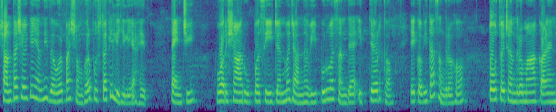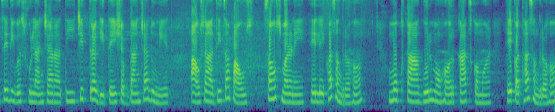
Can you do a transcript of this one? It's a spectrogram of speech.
शांता शेळके यांनी जवळपास शंभर पुस्तके लिहिली आहेत. त्यांची वर्षा रूपसी जन्मजान्हवी पूर्वसंध्या इत्यर्थ हे कविता संग्रह तोच चंद्रमा कळ्यांचे दिवस फुलांच्या राती चित्रगीते शब्दांच्या दुनियेत पावसाआधीचा पाऊस संस्मरणे हे लेखसंग्रह मुक्ता गुलमोहर काचकमळ हे कथासंग्रह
